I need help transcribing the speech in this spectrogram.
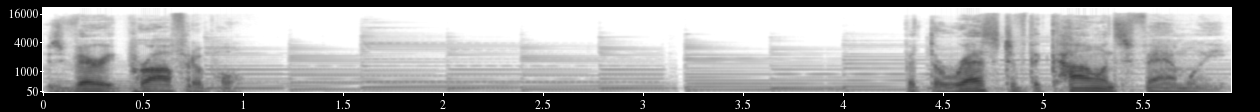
was very profitable. But the rest of the Collins family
